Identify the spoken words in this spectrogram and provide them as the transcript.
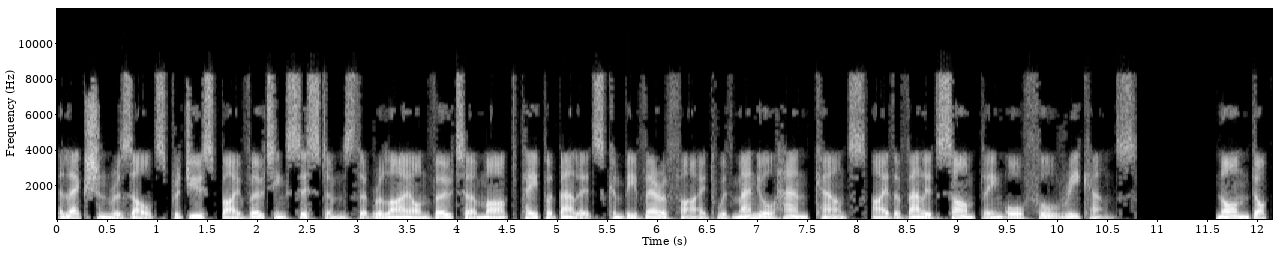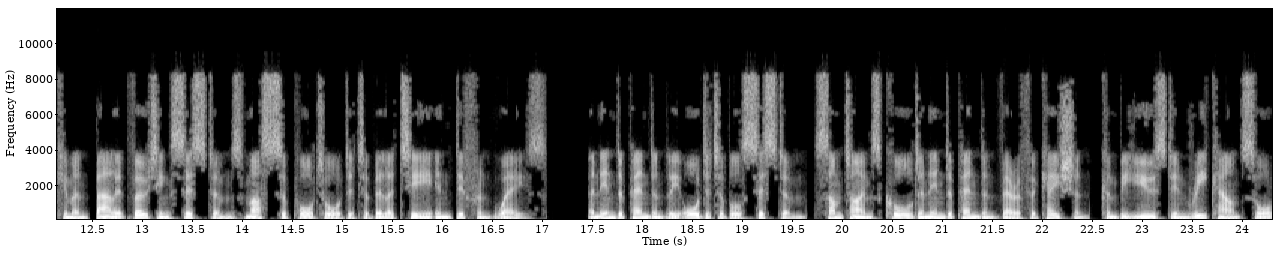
Election results produced by voting systems that rely on voter-marked paper ballots can be verified with manual hand counts either valid sampling or full recounts. Non-document ballot voting systems must support auditability in different ways. An independently auditable system, sometimes called an independent verification, can be used in recounts or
